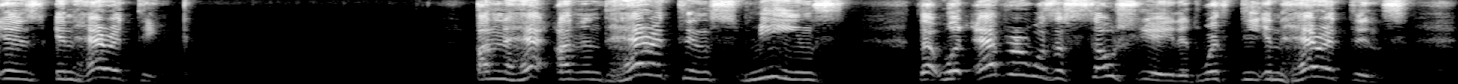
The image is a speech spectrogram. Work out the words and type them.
is inheriting. An, an inheritance means that whatever was associated with the inheritance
